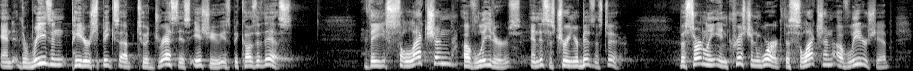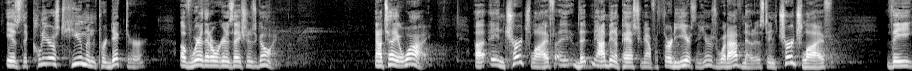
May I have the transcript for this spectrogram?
And the reason Peter speaks up to address this issue is because of this. The selection of leaders, and this is true in your business too, but certainly in Christian work, the selection of leadership is the clearest human predictor of where that organization is going. And I'll tell you why. Uh, in church life, uh, that I've been a pastor now for 30 years, and here's what I've noticed. In church life, the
